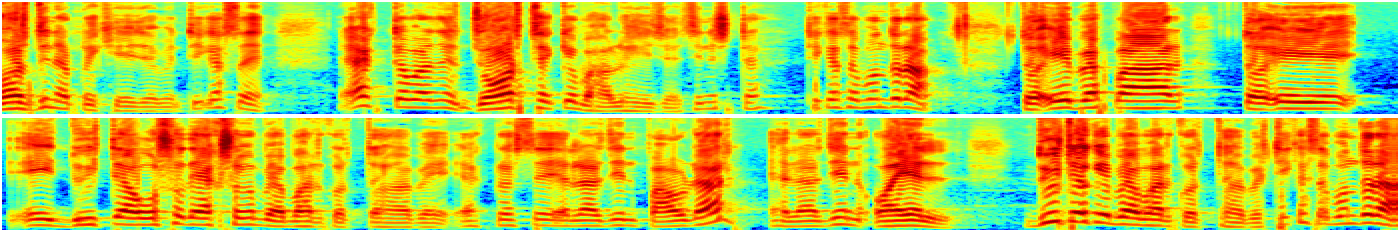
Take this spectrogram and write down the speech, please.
দশ দিন আপনি খেয়ে যাবেন, ঠিক আছে? একেবারে জ্বর থেকে ভালো হয়ে যায়, জিনিসটা, ঠিক আছে বন্ধুরা? তো এই ব্যাপার, তো এই এই দুইটা ওষুধ একসঙ্গে ব্যবহার করতে হবে। একটা হচ্ছে অ্যালার্জিন পাউডার, অ্যালার্জিন অয়েল। দুইটাকে ব্যবহার করতে হবে, ঠিক আছে বন্ধুরা?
